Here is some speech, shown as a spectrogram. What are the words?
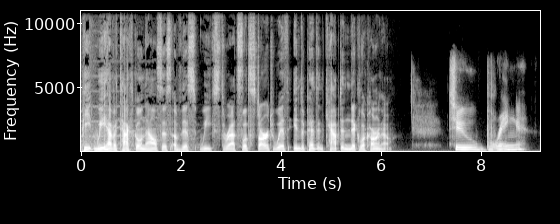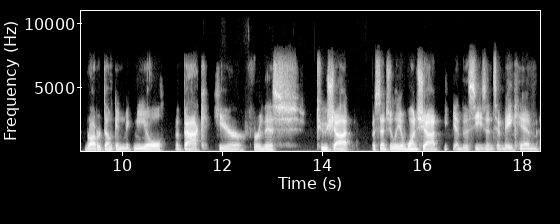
Pete, we have a tactical analysis of this week's threats. Let's start with independent captain Nick Locarno. To bring Robert Duncan McNeil back here for this two shot, essentially a one shot at the end of the season, to make him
